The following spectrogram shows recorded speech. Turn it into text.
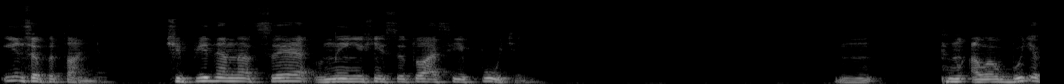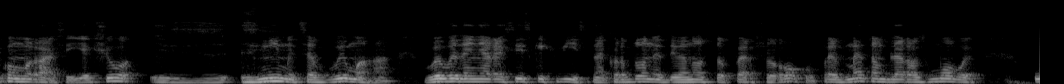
Інше питання: чи піде на це в нинішній ситуації Путін? Але в будь-якому разі, якщо зніметься вимога виведення російських військ на кордони 91-го року, предметом для розмови у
